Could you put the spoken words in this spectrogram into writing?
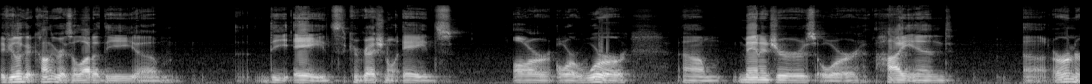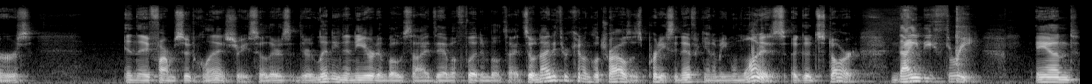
If you look at Congress, a lot of the um, the aides, the congressional aides, are or were um, managers or high end uh, earners in the pharmaceutical industry. So there's they're lending an ear to both sides. They have a foot in both sides. So 93 clinical trials is pretty significant. I mean, one is a good start. 93, and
